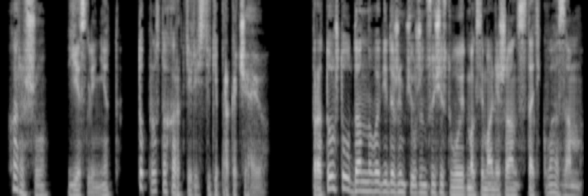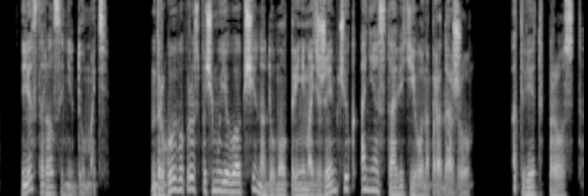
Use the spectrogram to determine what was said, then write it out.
– хорошо, если нет, то просто характеристики прокачаю. Про то, что у данного вида жемчужин существует максимальный шанс стать квазом, я старался не думать. Другой вопрос, почему я вообще надумал принимать жемчуг, а не оставить его на продажу. Ответ прост.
